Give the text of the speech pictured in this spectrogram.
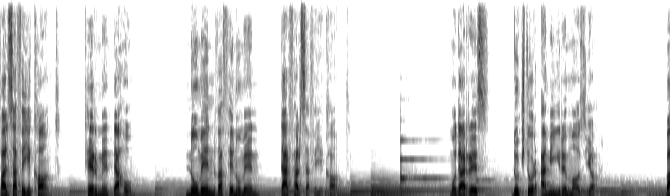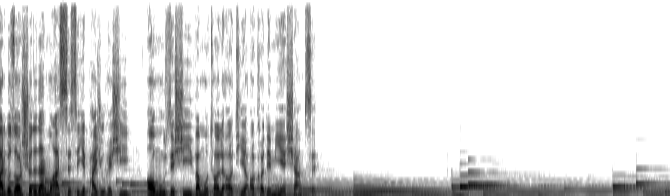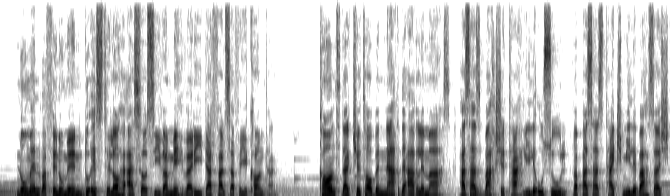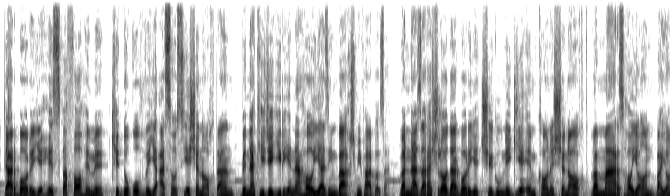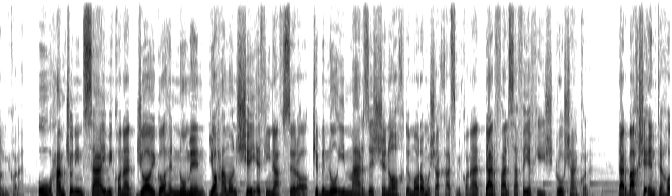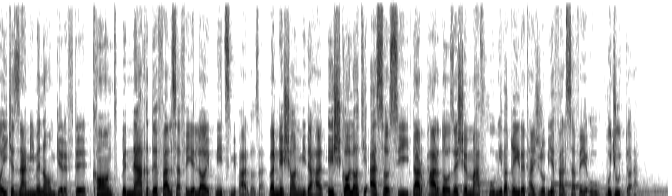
فلسفه کانت ترم دهم. نومن و فنومن در فلسفه کانت. مدرس دکتر امیر مازیار. برگزار شده در مؤسسه پژوهشی آموزشی و مطالعاتی آکادمی شمسه. نومن و فنومن دو اصطلاح اساسی و محوری در فلسفه کانتند. کانت در کتاب نقد عقل محض پس از بخش تحلیل اصول و پس از تکمیل بحثش درباره حس و فاهمه که دو قوه اساسی شناختند به نتیجه گیری نهایی از این بخش می‌پردازد و نظرش را درباره چگونگی امکان شناخت و مرزهای آن بیان می کند. او همچنین سعی می کند جایگاه نومن یا همان شیء فی نفسه را که به نوعی مرز شناخت ما را مشخص می کند در فلسفه خیش روشن کند. در بخش انتهایی که زمیمه نام گرفته کانت به نقد فلسفه لایبنیتس می‌پردازد و نشان می‌دهد اشکالاتی اساسی در پردازش مفهومی و غیر تجربی فلسفه او وجود دارد.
